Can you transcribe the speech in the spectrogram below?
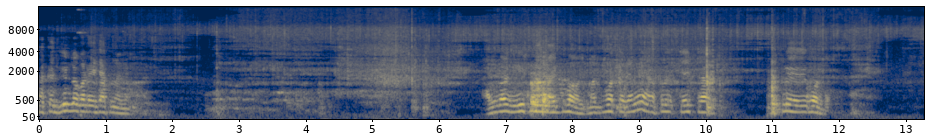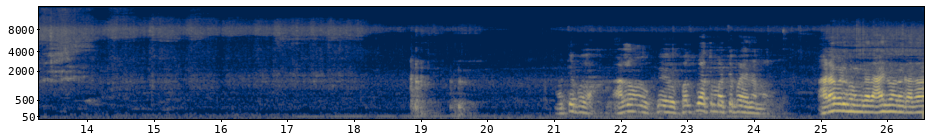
చక్క దీంట్లో కూడా వేసేస్తున్నాను అది కూడా నీటి మగ్గిపోవాలి. మగ్గిపోతే కానీ అప్పుడు టేస్ట్ రాదు. ఇప్పుడు వేయకూడదు. మర్చిపోయా. అల్లం పసుపు వేస్తాం మర్చిపోయానమ్మా. అడవిడిగా ఉంది కదా ఆదివారం కదా.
